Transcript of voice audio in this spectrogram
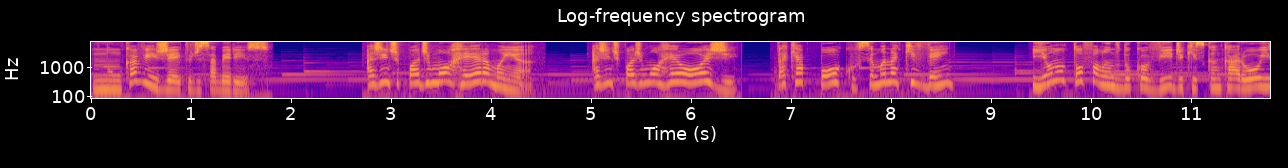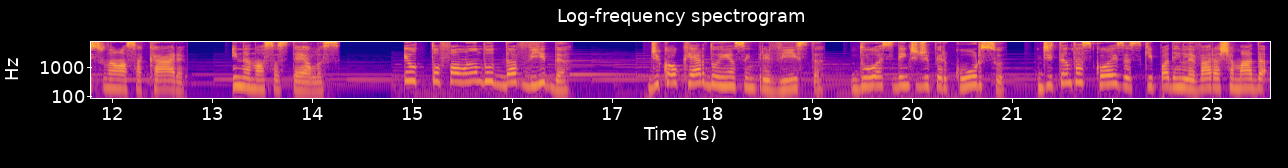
nunca vi jeito de saber isso. A gente pode morrer amanhã. A gente pode morrer hoje, daqui a pouco, semana que vem. E eu não tô falando do Covid que escancarou isso na nossa cara e nas nossas telas. Eu tô falando da vida, de qualquer doença imprevista, do acidente de percurso, de tantas coisas que podem levar à chamada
